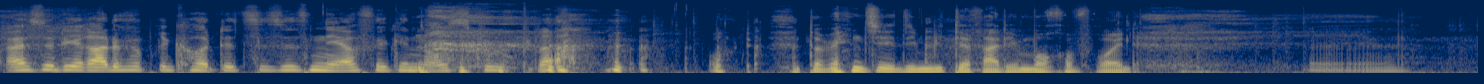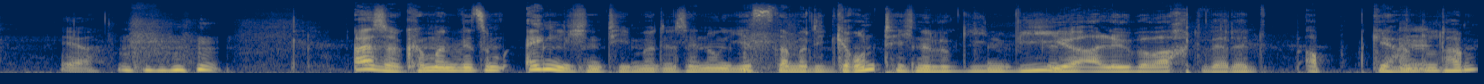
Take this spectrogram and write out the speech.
Also die Radiofabrik hat jetzt dieses nervige No-Script da. Da werden sich die Mitte-Radiomacher freuen. äh, ja. Also kommen wir zum eigentlichen Thema der Sendung. Jetzt haben wir die Grundtechnologien, wie ihr alle überwacht werdet, abgehandelt haben.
